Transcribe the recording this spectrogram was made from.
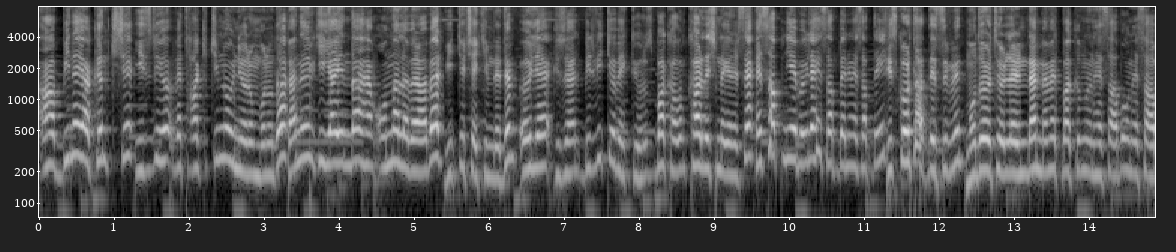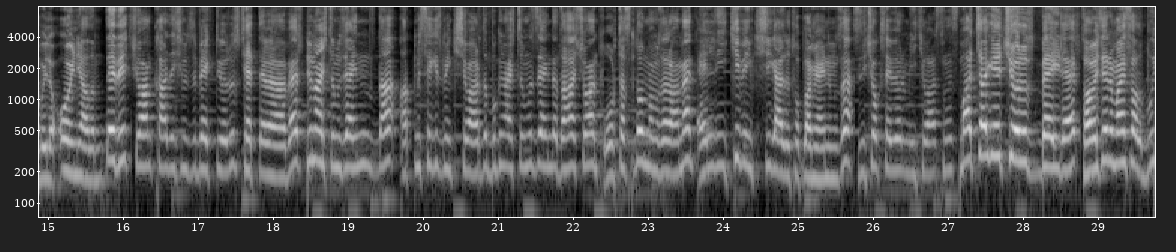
aha 1000'e yakın kişi izliyor ve takipçimle oynuyorum bunu da. Ben dedim ki yayında hem onlarla beraber video çekim dedim. Öyle güzel bir video bekliyoruz. Bakalım kardeşim de gelirse. Hesap niye böyle? Hesap benim hesap değil. Discord adresimin moderatörlerinden Mehmet Bakımlı'nın hesabı onun hesabıyla oynayalım dedik. Şu an kardeşimizi bekliyoruz chatle beraber. Dün açtığımız yayında 68 bin kişi vardı. Bugün açtığımız yayında daha şu an ortasında olmamıza rağmen 52 bin kişi geldi toplam yayınımıza. Sizi çok seviyorum. iyi ki varsınız. Maça geçiyoruz beyler. Savcıları Manisalı. Bu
